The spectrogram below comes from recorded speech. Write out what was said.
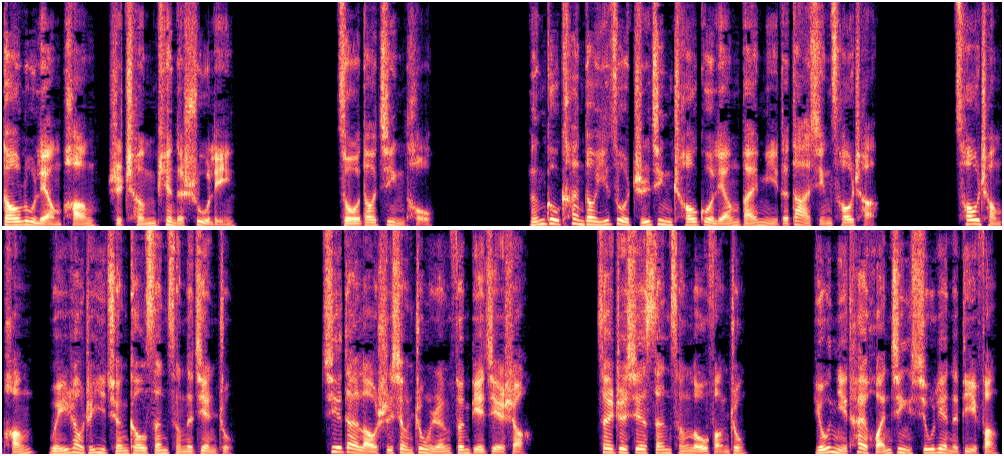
道路两旁是成片的树林，走到尽头。能够看到一座直径超过两百米的大型操场，操场旁围绕着一圈高三层的建筑。接待老师向众人分别介绍，在这些三层楼房中，有拟态环境修炼的地方，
